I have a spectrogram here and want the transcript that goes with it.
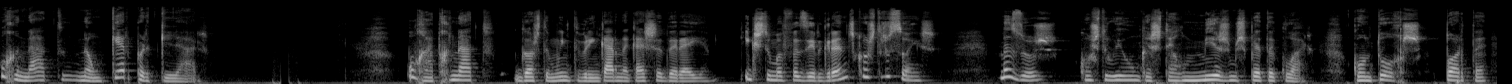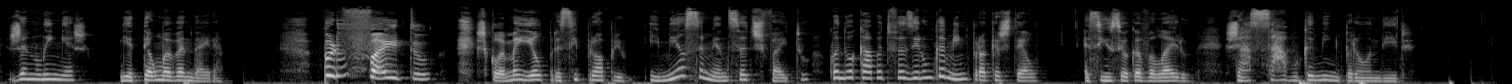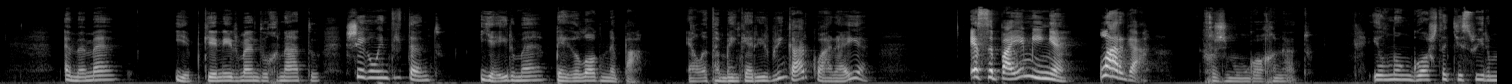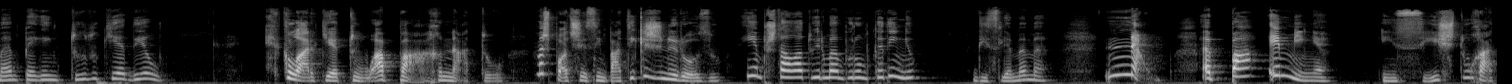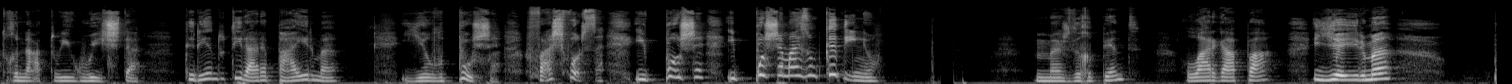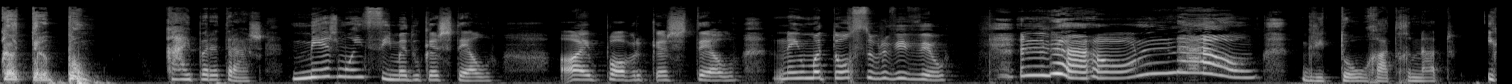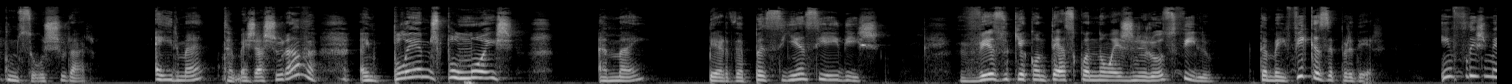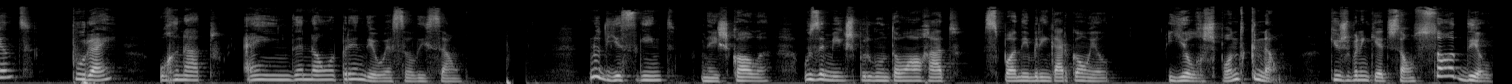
O Renato não quer partilhar. O rato Renato gosta muito de brincar na caixa de areia e costuma fazer grandes construções. Mas hoje construiu um castelo mesmo espetacular, com torres, porta, janelinhas e até uma bandeira. Perfeito! exclama ele para si próprio, imensamente satisfeito quando acaba de fazer um caminho para o castelo. Assim o seu cavaleiro já sabe o caminho para onde ir. A mamã e a pequena irmã do Renato chegam entretanto e a irmã pega logo na pá. Ela também quer ir brincar com a areia. Essa pá é minha! Larga! resmunga o Renato. Ele não gosta que a sua irmã pegue em tudo o que é dele. É claro que é tua, pá, Renato. Mas podes ser simpático e generoso e emprestá-la à tua irmã por um bocadinho, disse-lhe a mamã. Não, a pá é minha. Insiste o rato Renato, egoísta, querendo tirar a pá à irmã. E ele puxa, faz força, e puxa, e puxa mais um bocadinho. Mas de repente, larga a pá e a irmã. Catrapum! Cai para trás, mesmo em cima do castelo. Ai, pobre castelo, nem uma torre sobreviveu. Não, não! Gritou o rato Renato e começou a chorar. A irmã também já chorava, em plenos pulmões. A mãe perde a paciência e diz: Vês o que acontece quando não és generoso, filho? Também ficas a perder. Infelizmente, porém, o Renato ainda não aprendeu essa lição. No dia seguinte, na escola, os amigos perguntam ao rato se podem brincar com ele. E ele responde que não, que os brinquedos são só dele.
